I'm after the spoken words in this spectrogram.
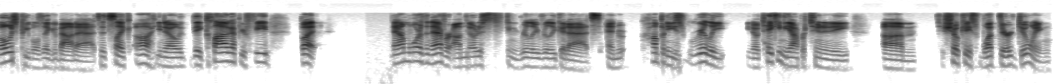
most people think about ads. It's like, oh, you know, they clog up your feed. But now more than ever, I'm noticing really, really good ads and companies really, you know, taking the opportunity um, to showcase what they're doing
